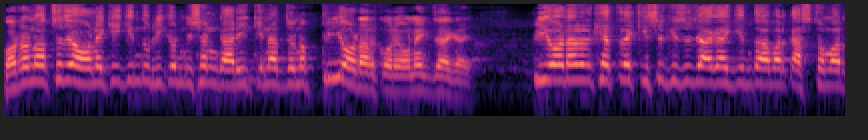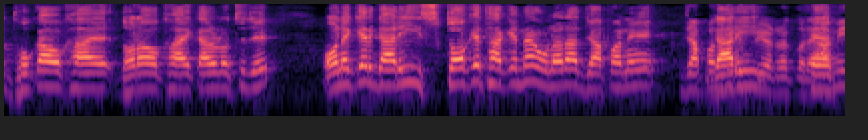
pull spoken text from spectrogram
ঘটনা হচ্ছে যে অনেকেই কিন্তু রিকন্ডিশন গাড়ি কেনার জন্য প্রি অর্ডার করে অনেক জায়গায়। প্রি অর্ডারের ক্ষেত্রে কিছু কিছু জায়গায় কিন্তু আবার কাস্টমার ধোকাও খায় ধরাও খায়। কারণ হচ্ছে যে অনেকের গাড়ি স্টকে থাকে না ওনারা জাপানে গাড়ি হ্যাঁ, আমি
